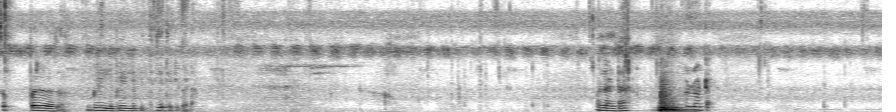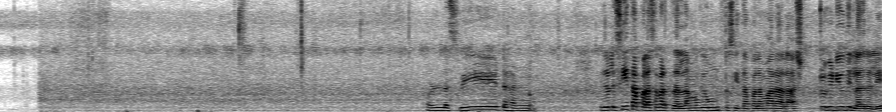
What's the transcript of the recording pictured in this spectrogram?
ಸೂಪರ್ ಇರೋದು. ಬೀಳಿ ಬೀಳಿ ಬಿದ್ದಿದೆ ತೆಗಿಬೇಡ. ಒಳ್ಳೆ ಉಂಟಾ. ಒಳ್ಳೆ ಸ್ವೀಟ್ ಹಣ್ಣು. ಇದರಲ್ಲಿ ಸೀತಾಫಲ ಸಹ ಬರ್ತದಲ್ಲ ನಮಗೆ ಉಂಟು ಸೀತಾಫಲ ಮರ ಅಲ್ಲ ಅಷ್ಟು ಹಿಡಿಯುವುದಿಲ್ಲ ಅದರಲ್ಲಿ.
